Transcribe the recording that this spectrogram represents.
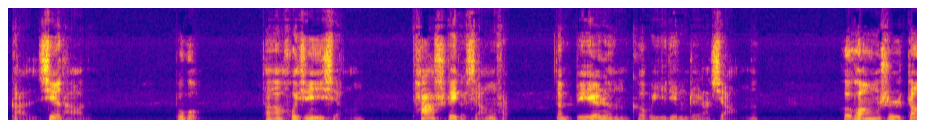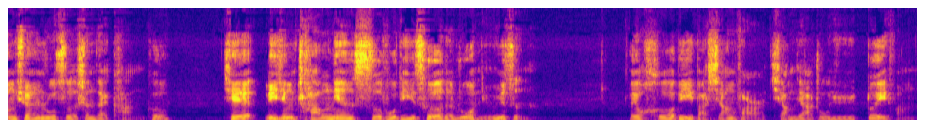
感谢他的。不过，他会心一想，他是这个想法，但别人可不一定这样想呢。何况是张璇如此身在坎坷，且历经常年四伏敌侧的弱女子呢？他又何必把想法强加诸于对方呢？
